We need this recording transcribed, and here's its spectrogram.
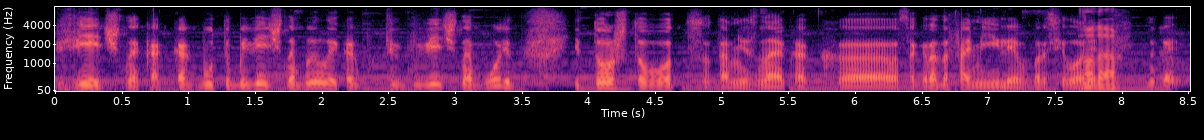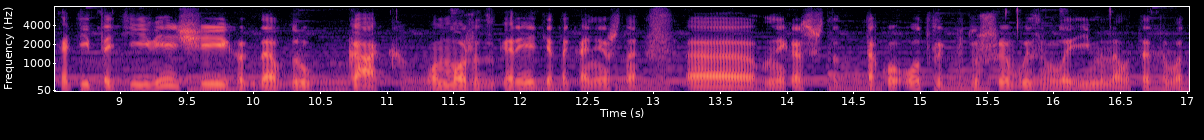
вечно, как, как будто бы вечно было и как будто вечно будет, и то, что вот, там, не знаю, как э, Саграда Фамилия в Барселоне. Ну да. Ну, какие-то такие вещи, когда вдруг как он может сгореть, это, конечно, э, мне кажется, что такой отклик в душе вызвало именно вот это вот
